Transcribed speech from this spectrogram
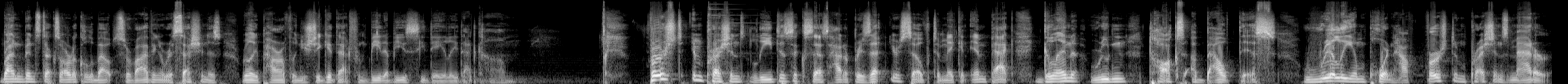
Brian Benstock's article about surviving a recession is really powerful, and you should get that from bwcdaily.com. First impressions lead to success. How to present yourself to make an impact. Glenn Rudin talks about this. Really important how first impressions matter.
